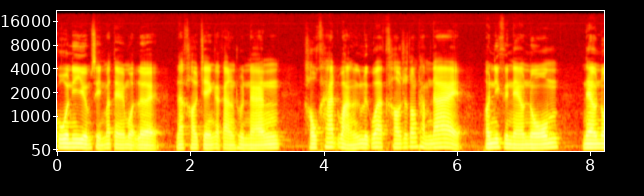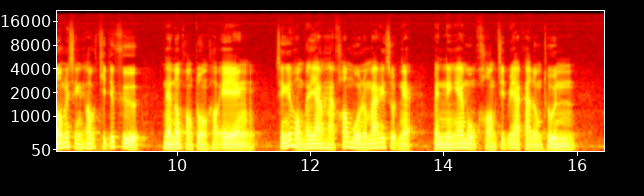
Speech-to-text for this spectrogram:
กู้นี้ยืมสินมาเต็มไปหมดเลย และเขาเจ๊งกับการลงทุนนั้น เขาคาดหวังลึกๆว่าเขาจะต้องทำได้ เพราะนี่คือแนวโน้ม แนวโน้มในสิ่งที่เขาคิดก็คือแนวโน้มของตัวของเขาเอง สิ่งที่ผมพยายามหาข้อมูลมามากที่สุดเนี่ยเป็นในแง่มุมของจิตวิทยาการลงทุน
